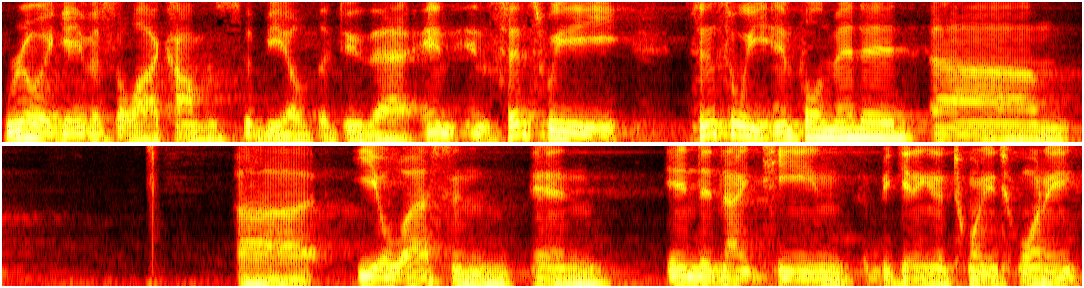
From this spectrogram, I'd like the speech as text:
really gave us a lot of confidence to be able to do that. And, and since we since we implemented um, uh, eos in, in into 19 beginning of 2020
